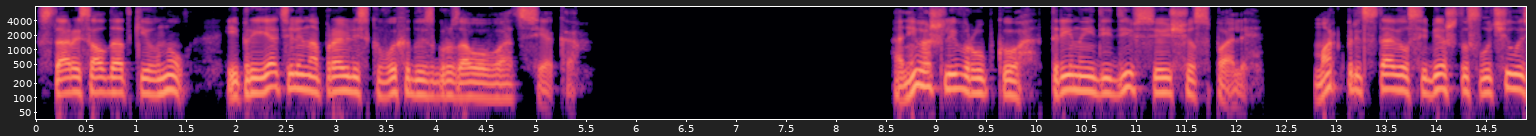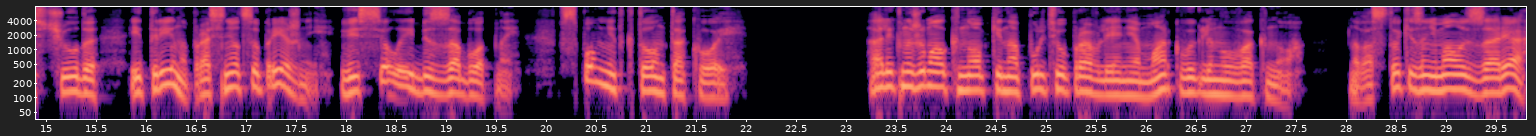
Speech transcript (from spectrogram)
Старый солдат кивнул, и приятели направились к выходу из грузового отсека. Они вошли в рубку, Трина и Диди все еще спали. Марк представил себе, что случилось чудо, и Трина проснется прежней, веселой и беззаботной. Вспомнит, кто он такой. Алик нажимал кнопки на пульте управления, Марк выглянул в окно. На востоке занималась заря,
